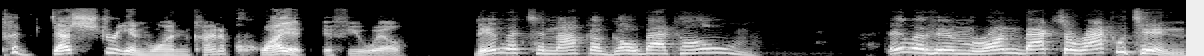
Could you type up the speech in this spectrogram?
pedestrian one, kind of quiet, if you will. They let Tanaka go back home. They let him run back to Rakuten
